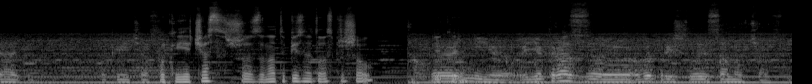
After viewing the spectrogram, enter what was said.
лягайте. Поки є час. Поки є час, що занадто пізно до вас прийшов? Е, лікарю? ні, якраз е, ви прийшли саме вчасно.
